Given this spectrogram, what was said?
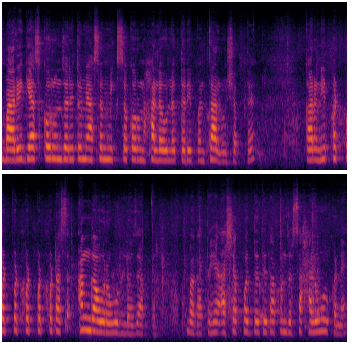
बारीक गॅस करून जरी तुम्ही असं मिक्स करून हलवलं तरी पण चालू शकते कारण हे फटफट पटपट पटपट असं अंगावर उडलं जातं. बघा आता हे अशा पद्धतीत आपण जसं हळू का नाही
